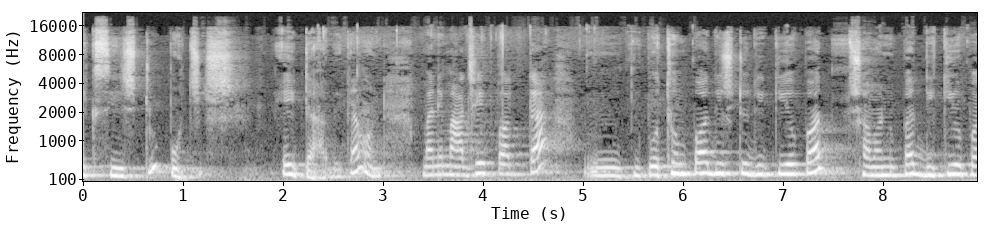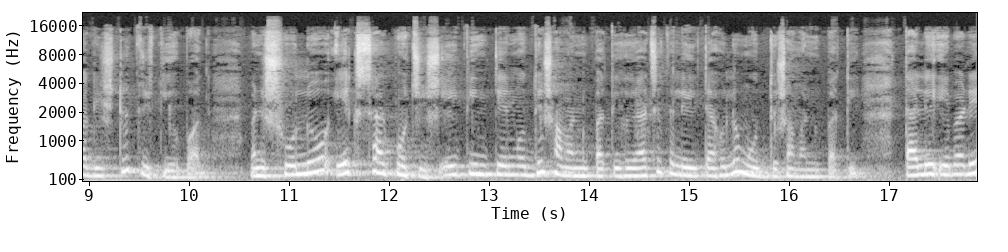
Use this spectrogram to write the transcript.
এক্স ইজ টু পঁচিশ। এইটা হবে, কেমন? মানে মাঝের পদটা প্রথম পদ ইষ্টু, দ্বিতীয় পদ সমানুপাত, দ্বিতীয় পদ ইষ্টু, তৃতীয় পদ। মানে ষোলো, এক্স আর পঁচিশ, এই তিনটের মধ্যে সমানুপাতি হয়ে আছে, তাহলে এইটা হলো মধ্য সমানুপাতি। তাহলে এবারে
